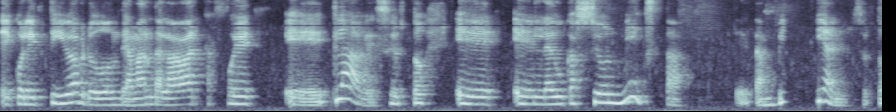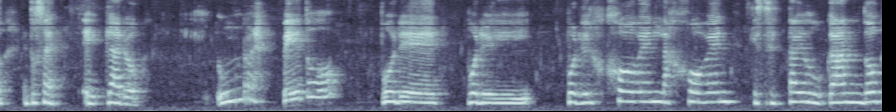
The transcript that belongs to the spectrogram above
eh, colectiva, pero donde Amanda Labarca fue eh, clave, ¿cierto? Eh, en la educación mixta también, ¿cierto? Entonces, claro, un respeto por, el por el joven, la joven que se está educando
